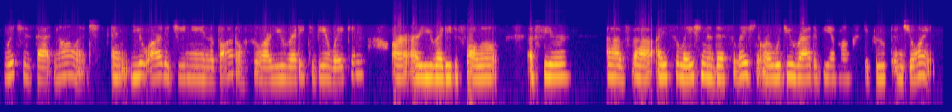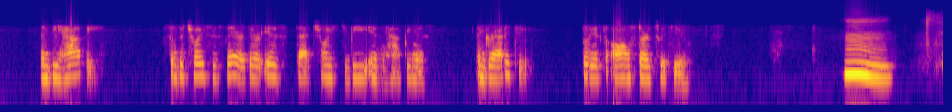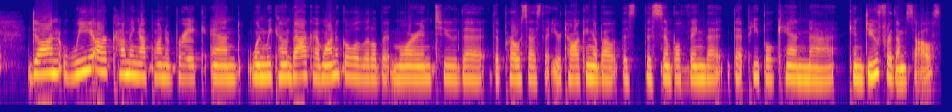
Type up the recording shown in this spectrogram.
which is that knowledge. And you are the genie in the bottle. So are you ready to be awakened? Or are you ready to follow a fear of uh, isolation and desolation? Or would you rather be amongst a group and join and be happy? So the choice is there. There is that choice to be in happiness and gratitude. But it all starts with you. Hmm. Dawn, we are coming up on a break, and when we come back, I want to go a little bit more into the the process that you're talking about. This this simple thing that that people can uh, can do for themselves.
